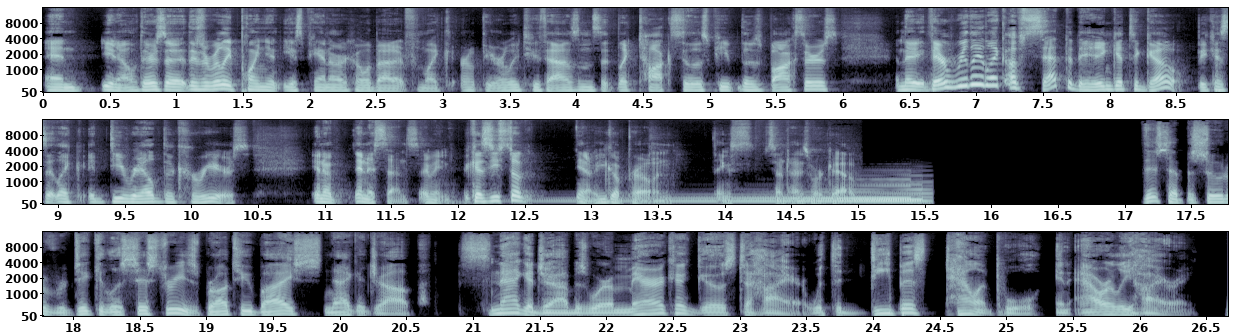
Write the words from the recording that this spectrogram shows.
and you know there's a there's a really poignant espn article about it from like ear- the early 2000s that like talks to those people those boxers and they they're really like upset that they didn't get to go because it like it derailed their careers in a in a sense i mean because you still you know you go pro and things sometimes work out This episode of Ridiculous History is brought to you by Snagajob. Snagajob is where America goes to hire with the deepest talent pool in hourly hiring.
